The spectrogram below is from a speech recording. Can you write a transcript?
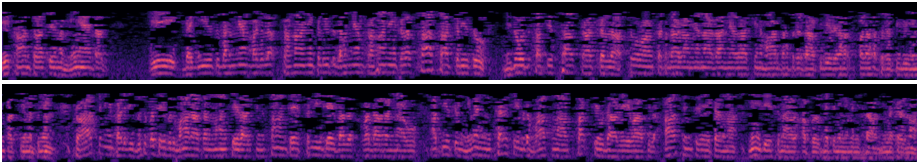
ඒකාන්ත වශයෙන්ම මේ ඇයට ඒ බැදී යුතු ධර්මයන් බඩලා ප්‍රහාණය කළ යුතු ධර්මයන් ප්‍රහාණය කළා සාක්ෂාත් කළ යුතු නිරෝධ සත්‍ය සාක්ෂාත් කළා. සෝවාන් සකදාගාමී අනාගාමී ආදී කියන මාර්ග හතරට අපි ඵල හතර පිළිවෙලින් පත් වෙන තුන ප්‍රාර්ථනීය පරිදි බුදුපතේ බුදු මහරහතන් වහන්සේලා කියන සාන්තේ ප්‍රණීතේ වදා ගන්නා වූ අතියුතු නිවන සැලසීමට වාසනාව ශක්තිය උදා වේවා කියලා ආශිර්වාද කරන මේ දේශනාව අප මෙතනින් නිසා නිම කරනවා.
